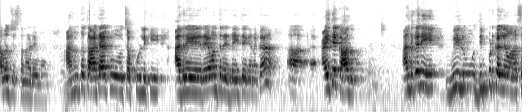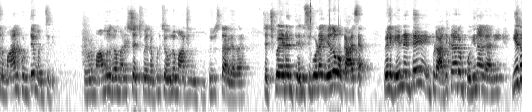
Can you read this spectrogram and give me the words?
ఆలోచిస్తున్నాడేమో. అంత తాటాకు చప్పుళ్ళకి అది రే రేవంత్ రెడ్డి అయితే గనక అయితే కాదు. అందుకని వీళ్ళు దింపుడు కళ్ళెం అసలు మానుకుంటే మంచిది. ఇప్పుడు మామూలుగా మనిషి చచ్చిపోయినప్పుడు చెవులో మాటలు పిలుస్తారు కదా చచ్చిపోయాడని తెలిసి కూడా ఏదో ఒక ఆశ. వీళ్ళకి ఏంటంటే ఇప్పుడు అధికారం పోయినా కానీ ఏదో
